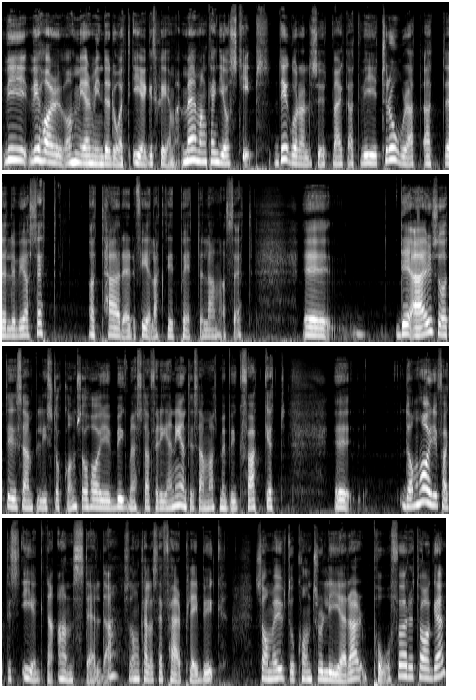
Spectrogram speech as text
Vi, vi har mer eller mindre då ett eget schema, men man kan ge oss tips. Det går alldeles utmärkt att vi tror att, att eller vi har sett att här är det felaktigt på ett eller annat sätt. Eh, det är ju så att till exempel i Stockholm så har ju Byggmästarföreningen tillsammans med Byggfacket eh, de har ju faktiskt egna anställda som kallar sig Fairplay Bygg som är ute och kontrollerar på företagen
